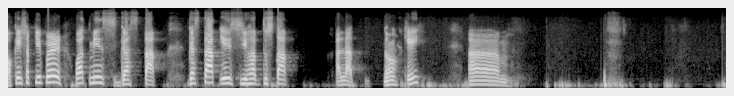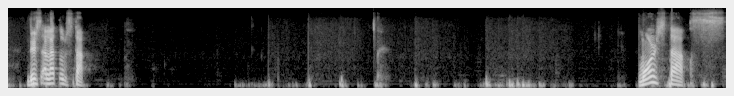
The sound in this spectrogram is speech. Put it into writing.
Okay, shopkeeper. What means gas stock? Gas stock is you have to stock a lot. No? Okay? Um, there's a lot of stock. More stocks.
